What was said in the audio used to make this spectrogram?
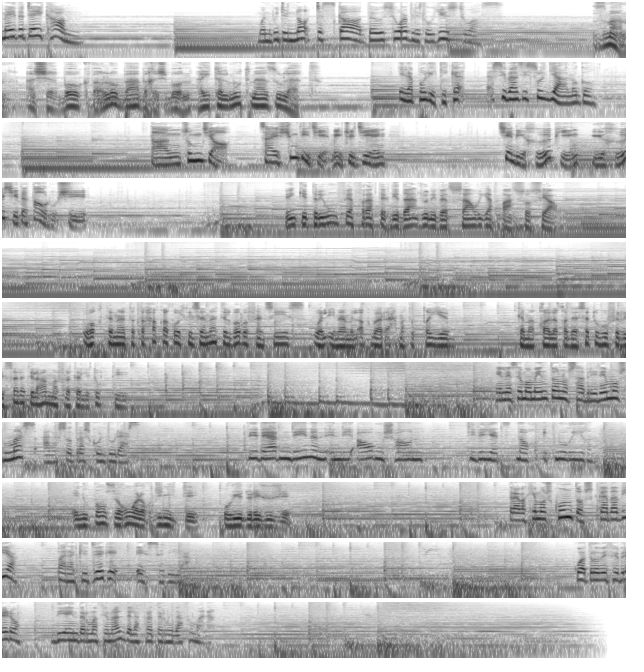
May the day come when we do not discard those who are of little use to us. זמן אשר בו כבר לא באה בחשבון ההתעלמות מהזולת. E la politica si basi sul dialogo. 当宗教在兄弟姐妹之间建立和平与和谐的道路时， Em que triunfe a fraternidade universal e a paz social. وقتما تتحقق التزامات البابا فرانسيس والإمام الأكبر أحمد الطيب كما قال قداسته في الرسالة العامة فراتيلي توتي En ese momento nos abriremos más a las otras culturas. Wir werden denen in die Augen schauen, die wir jetzt noch ignorieren. Et nous penserons à leur dignité au lieu de les juger. Trabajemos juntos cada día para que llegue ese día. 4 de febrero, Día Internacional de la Fraternidad Humana.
